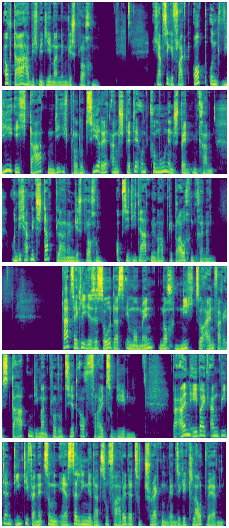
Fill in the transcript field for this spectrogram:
Auch da habe ich mit jemandem gesprochen. Ich habe sie gefragt, ob und wie ich Daten, die ich produziere, an Städte und Kommunen spenden kann. Und ich habe mit Stadtplanern gesprochen, ob sie die Daten überhaupt gebrauchen können. Tatsächlich ist es so, dass im Moment noch nicht so einfach ist, Daten, die man produziert, auch freizugeben. Bei allen E-Bike-Anbietern dient die Vernetzung in erster Linie dazu, Fahrräder zu tracken, wenn sie geklaut werden.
